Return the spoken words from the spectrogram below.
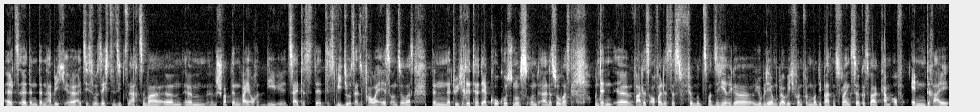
als äh, dann, dann habe ich, äh, als ich so 16, 17, 18 war, ähm, ähm, schwapp, dann war ja auch die Zeit des, des Videos, also VHS und sowas. Dann natürlich Ritter der Kokosnuss und alles sowas. Und dann äh, war das auch, weil das das 25-jährige Jubiläum, glaube ich, von, von Monty Pythons Flying Circus war, kam auf N3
